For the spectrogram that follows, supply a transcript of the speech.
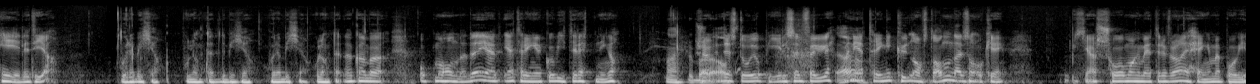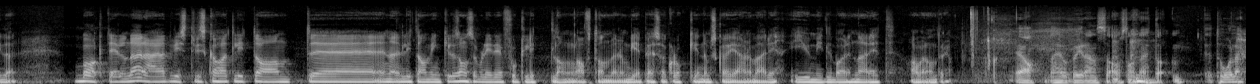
hele tida. Hvor er bikkja? Hvor langt er det til bikkja? Hvor er bikkja? Hvor langt er det? Da kan jeg bare opp med håndleddet. Jeg, jeg trenger ikke å vite retninga. Nei, det bare Det står jo pil, selvfølgelig, Ja. men jeg trenger kun avstanden. Det er sånn, ok, bikkja er så mange meter ifra, jeg henger meg på videre. Bakdelen der er at hvis vi skal ha et litt annet, eh, en litt annen vinkel, sånn, så blir det fort litt lang avstand mellom GPS og klokke. De skal gjerne være i umiddelbar nærhet av hverandre. Ja, de har jo begrensa avstand de tåler.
